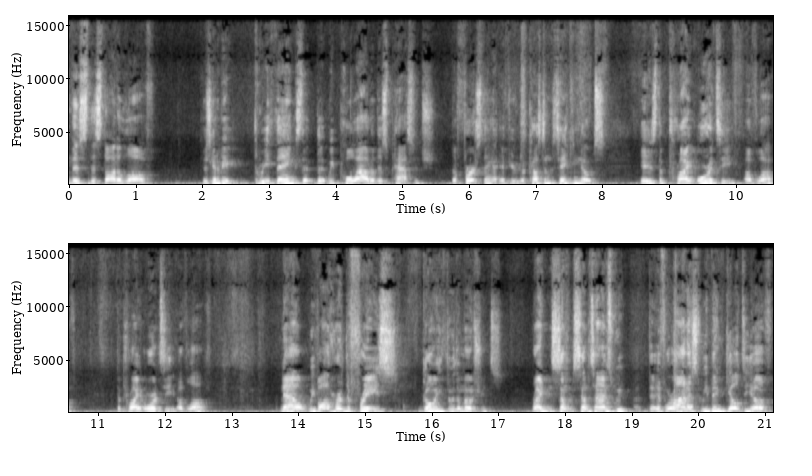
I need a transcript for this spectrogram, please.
this, this thought of love, there's going to be three things that, that we pull out of this passage. The first thing, if you're accustomed to taking notes, is the priority of love. The priority of love. Now, we've all heard the phrase going through the motions, right? And some, sometimes we, if we're honest, we've been guilty of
